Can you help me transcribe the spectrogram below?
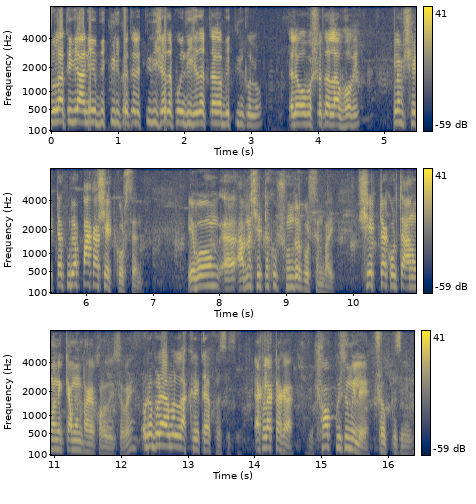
দোলা থেকে আনিয়ে বিক্রি করে তাহলে তিরিশ হাজার পঁয়ত্রিশ হাজার টাকা বিক্রি করল। তাহলে অবশ্যই তার লাভ হবে। দেখলাম শেডটা পুরো পাকা শেড করছেন। এবং আপনার শেডটা খুব সুন্দর করছেন ভাই। শেডটা করতে আনুমানিক কেমন টাকা খরচ হয়েছে ভাই? ওটা প্রায় আমার লাখ টাকা খরচ হয়েছে। এক লাখ টাকা? সব কিছু মিলে? সব কিছু মিলে।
